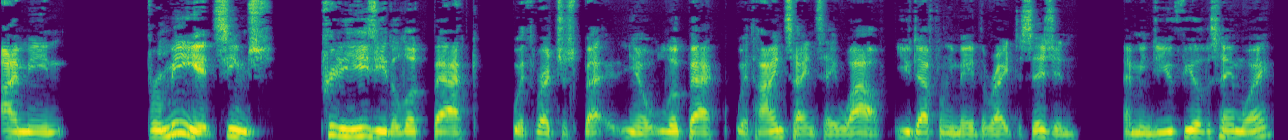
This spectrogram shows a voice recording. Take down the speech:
I mean, for me, it seems pretty easy to look back with retrospect, you know, look back with hindsight and say, wow, you definitely made the right decision. I mean, do you feel the same way?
